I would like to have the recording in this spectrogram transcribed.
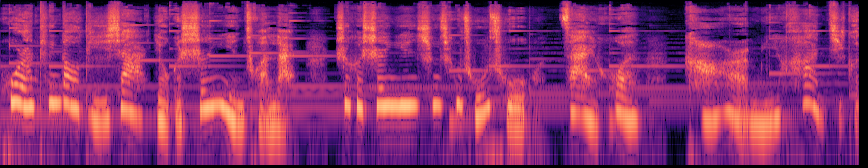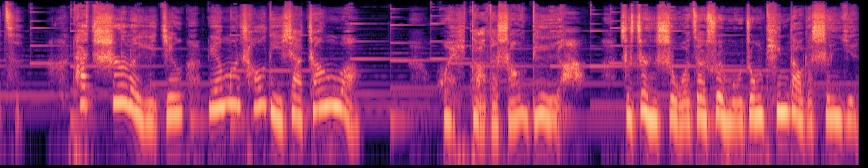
忽然听到底下有个声音传来。这个声音清清楚楚，再唤。卡尔弥汉几个字，他吃了一惊，连忙朝底下张望。伟大的上帝呀，这正是我在睡梦中听到的声音！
